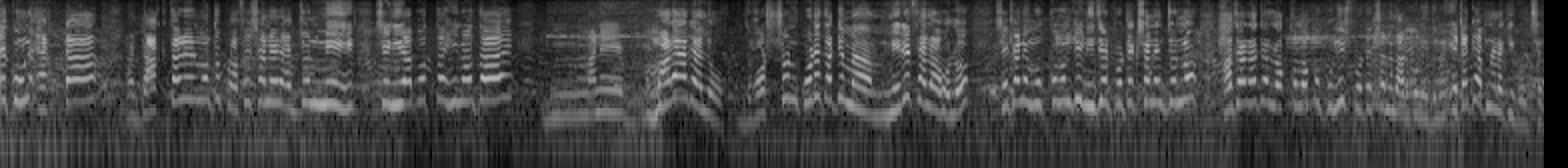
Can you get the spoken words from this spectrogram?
দেখুন একটা ডাক্তারের মতো প্রফেশনের একজন মেয়ে সে নিরাপত্তাহীনতায় মানে মারা গেল ধর্ষণ করে তাকে মেরে ফেলা হলো সেখানে মুখ্যমন্ত্রী নিজের প্রোটেকশনের জন্য হাজার হাজার লক্ষ লক্ষ পুলিশ প্রোটেকশনে দাঁড় করিয়ে দিলেন এটাকে আপনারা কি বলছেন?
